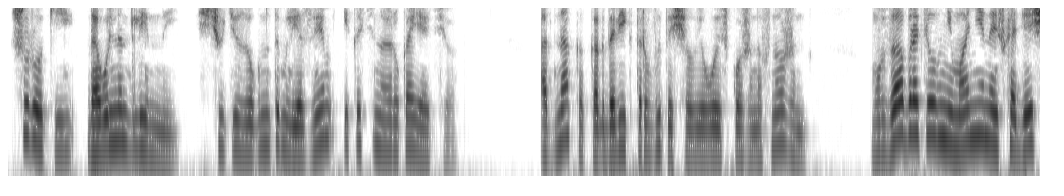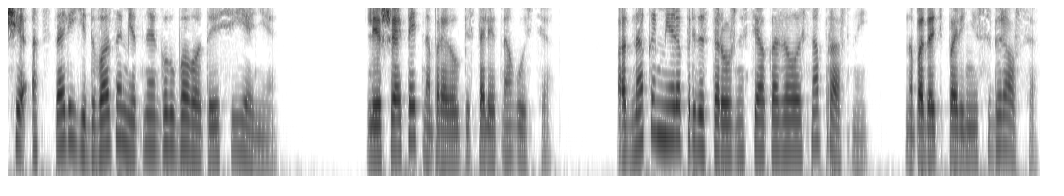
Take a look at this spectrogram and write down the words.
Широкий, довольно длинный, с чуть изогнутым лезвием и костяной рукоятью. Однако, когда Виктор вытащил его из кожаных ножен, Мурза обратил внимание на исходящее от стали едва заметное голубоватое сияние. Леший опять направил пистолет на гостя. Однако мера предосторожности оказалась напрасной. Нападать парень не собирался.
